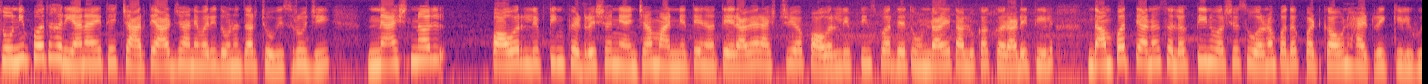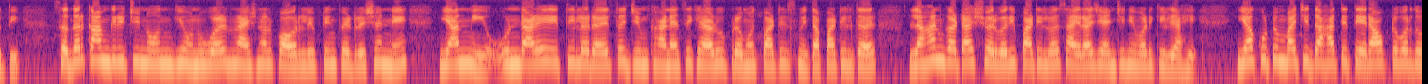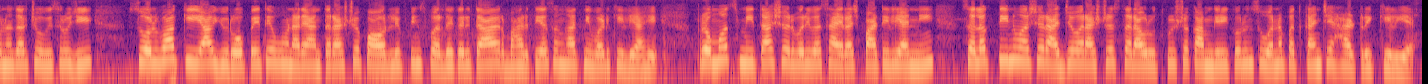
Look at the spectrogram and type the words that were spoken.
सोनीपत हरियाणा येथे चार ते आठ जानेवारी दोन हजार चोवीस रोजी नॅशनल पॉवर लिफ्टिंग फेडरेशन यांच्या मान्यतेनं तेराव्या राष्ट्रीय पॉवर लिफ्टिंग स्पर्धेत उंडाळे तालुका कराड येथील दाम्पत्यानं सलग तीन वर्षे सुवर्णपदक पटकावून हॅट्रिक केली होती. सदर कामगिरीची नोंद घेऊन वर्ल्ड नॅशनल पॉवर लिफ्टिंग फेडरेशनने यांनी उंडाळे येथील रयत जिमखान्याचे खेळाडू प्रमोद पाटील स्मिता पाटील तर लहान गटात शर्वरी पाटील व सायराज यांची निवड केली आहे. या कुटुंबाची दहा ते तेरा ऑक्टोबर दोन हजार चोवीस रोजी सोल्व्हाकिया युरोप येथे होणाऱ्या आंतरराष्ट्रीय पॉवर लिफ्टिंग स्पर्धेकरिता भारतीय संघात निवड केली आहे. प्रमोद स्मिता शर्वरी व सायराज पाटील यांनी सलग तीन वर्ष राज्य व राष्ट्रीय स्तरावर उत्कृष्ट कामगिरी करून सुवर्णपदकांची हॅट्रिक केली आहे.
